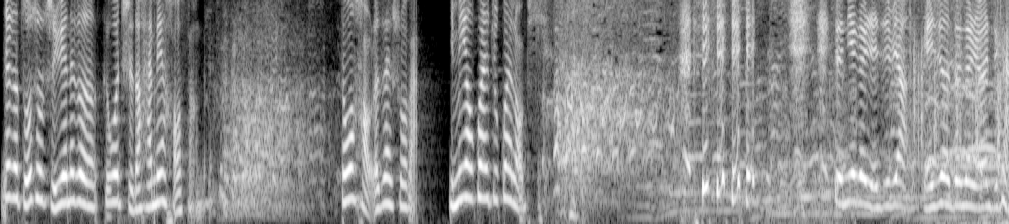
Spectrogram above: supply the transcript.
那个左手指月那个给我指的还没好嗓子，等我好了再说吧。你们要怪就怪老皮。就捏个人机票，感谢我东哥荣耀之卡。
